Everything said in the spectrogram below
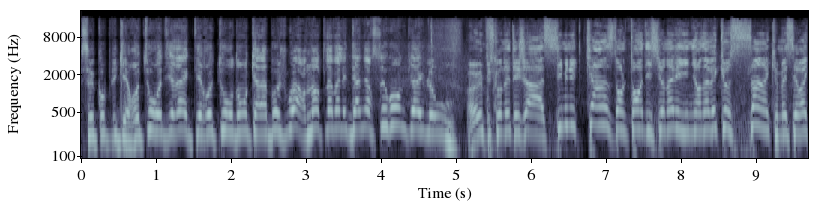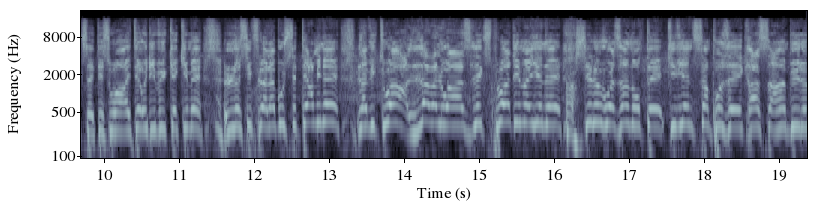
se compliquer. Retour au direct et retour donc à la Beaujoire. Nantes-Laval les dernières secondes, Pierre-Yves Leroux. Ah oui, puisqu'on est déjà à 6 minutes 15 dans le temps additionnel et il n'y en avait que 5. Mais c'est vrai que ça a été souvent arrêté. Rudy Buquet qui met le sifflet à la bouche. C'est terminé. La victoire lavalloise, l'exploit des Mayennais chez le voisin nantais qui viennent s'imposer grâce à un but de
